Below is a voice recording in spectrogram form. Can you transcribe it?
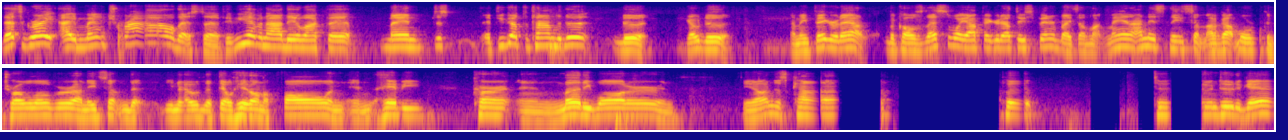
That's great. Hey man, try all that stuff. If you have an idea like that, man, just if you got the time to do it, do it. Go do it. I mean, figure it out because that's the way I figured out these spinner baits. I'm like, man, I just need something I've got more control over. I need something that you know that they'll hit on a fall and, and heavy current and muddy water and you know I'm just kind of put two and two together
